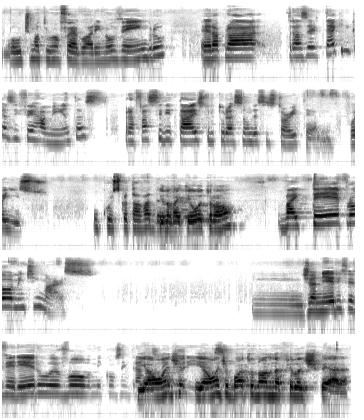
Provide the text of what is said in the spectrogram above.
a última turma foi agora em novembro, era para trazer técnicas e ferramentas para facilitar a estruturação desse storytelling. Foi isso. O curso que eu estava dando. E não vai ter outro, não? Vai ter provavelmente em março. Em janeiro e fevereiro eu vou me concentrar e aonde E aonde bota o nome na fila de espera?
